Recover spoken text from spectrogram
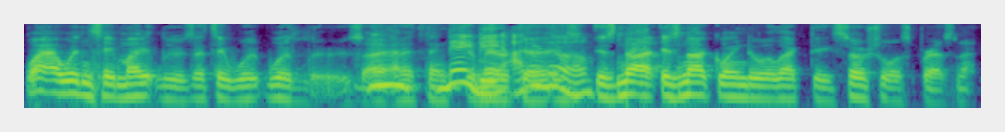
Well, I wouldn't say might lose. I'd say would, would lose. Mm, I, I, think maybe America I don't know. Is, is, not is not going to elect a socialist president.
